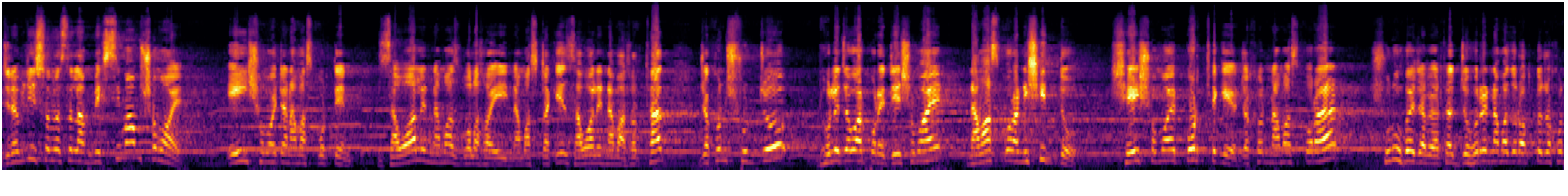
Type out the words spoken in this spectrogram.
যে নবীজি সাল্লাহ সাল্লাম ম্যাক্সিমাম সময় এই সময়টা নামাজ পড়তেন। জাওয়ালের নামাজ বলা হয় এই নামাজটাকে, জাওয়ালের নামাজ। অর্থাৎ যখন সূর্য ঢলে যাওয়ার পরে যে সময় নামাজ পড়া নিষিদ্ধ, সেই সময়ের পর থেকে যখন নামাজ পড়া শুরু হয়ে যাবে, অর্থাৎ জোহরের নামাজের রক্ত যখন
